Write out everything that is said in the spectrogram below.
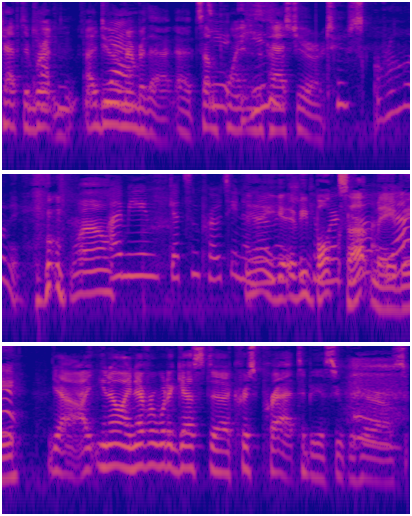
Captain Britain. I do yeah. remember that at some Do you- point in the past year. Too scrawny. Well, I mean, get some protein in Yeah, him. you get- and if he can bulks up, out. maybe. Yeah. yeah, I, you know, I never would have guessed uh, Chris Pratt to be a superhero. S-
